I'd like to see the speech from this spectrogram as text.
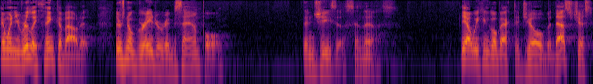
And when you really think about it, there's no greater example than Jesus in this. Yeah, we can go back to Job, but that's just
